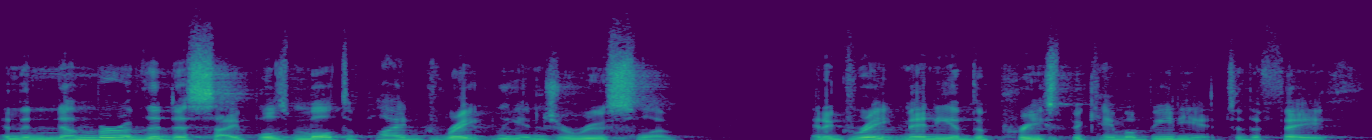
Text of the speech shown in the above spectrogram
and the number of the disciples multiplied greatly in Jerusalem, and a great many of the priests became obedient to the faith.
